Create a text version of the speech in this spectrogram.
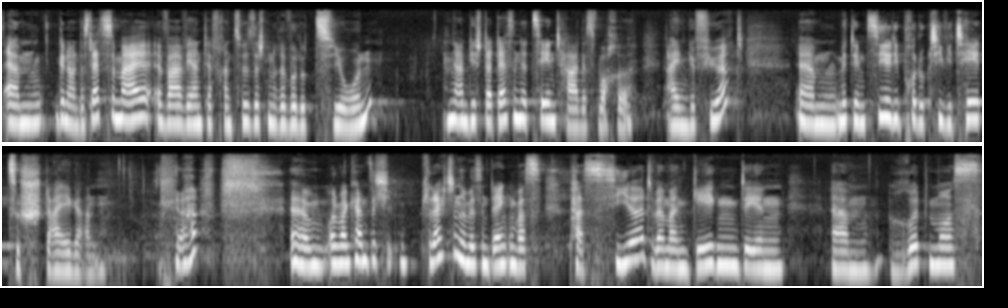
Ähm, genau, das letzte Mal war während der Französischen Revolution. Da haben die stattdessen eine Zehntageswoche eingeführt ähm, mit dem Ziel, die Produktivität zu steigern. Ja? Ähm, und man kann sich vielleicht schon ein bisschen denken, was passiert, wenn man gegen den ähm, Rhythmus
